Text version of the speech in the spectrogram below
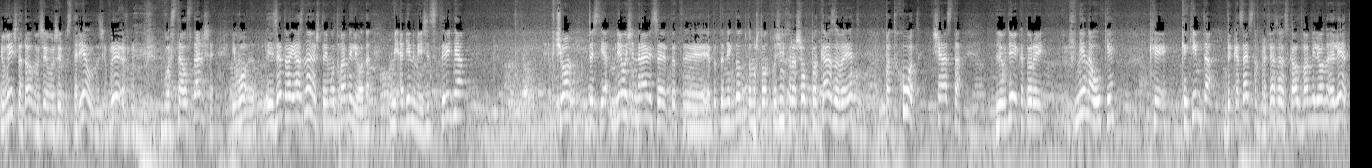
И вышло, то он уже, уже постарел, он уже вы, стал старше. Ему, из этого я знаю, что ему 2 миллиона, один месяц и три дня. В чем, то есть я, мне очень нравится этот, э, этот анекдот, потому что он очень хорошо показывает, подход часто людей, которые вне науки, к каким-то доказательствам. Профессор сказал 2 миллиона лет,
